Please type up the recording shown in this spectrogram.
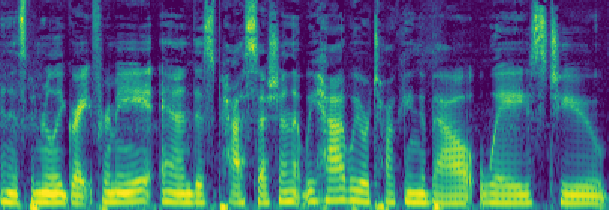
And it's been really great for me. And this past session that we had, we were talking about ways to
